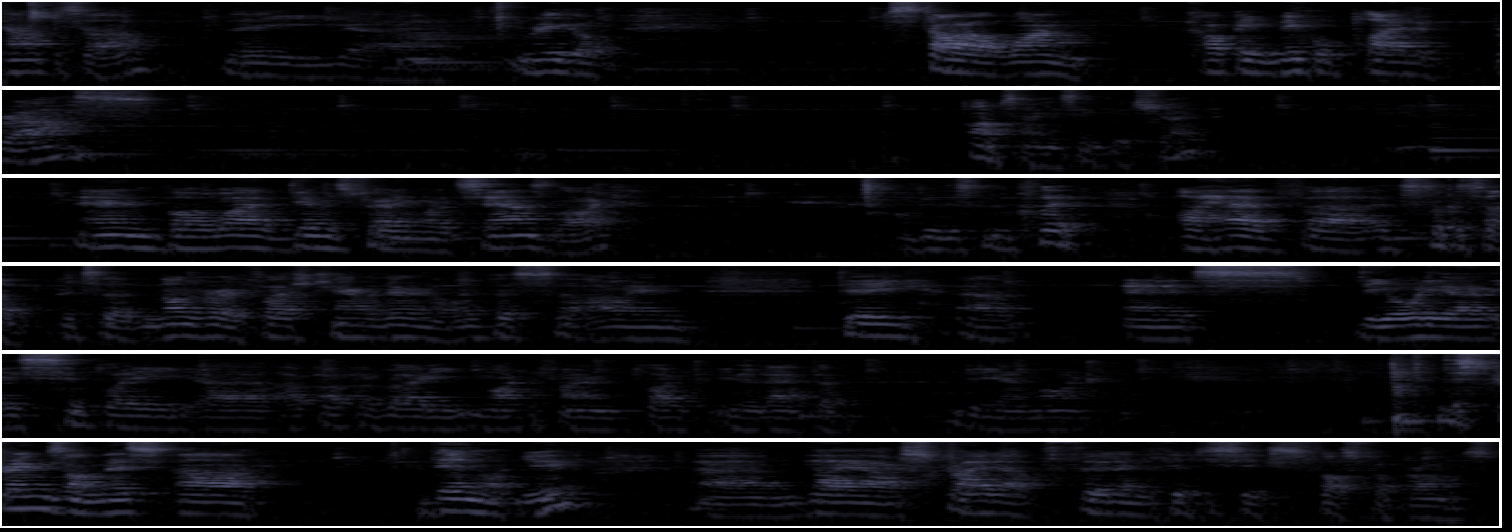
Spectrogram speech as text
Tartasar, the uh, Regal Style 1 copy nickel plated brass. I'm saying it's in good shape. And by way of demonstrating what it sounds like, I'll do this little clip. I have, uh, it's, look, it's a, it's a not a very flash camera there an Olympus, uh, OM-D, uh, and it's the audio is simply uh, a, a Rode microphone plugged into that, the video mic. The strings on this are, they're not new. Um, they are straight up 13 to 56 phosphor bronze.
